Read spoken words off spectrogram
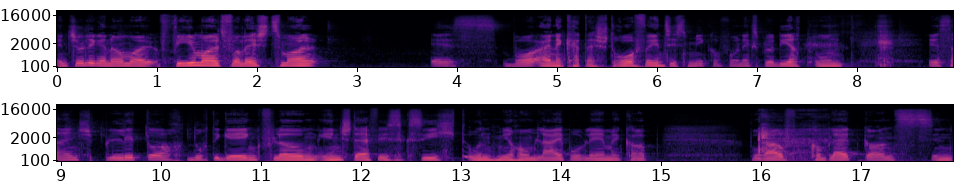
Entschuldige nochmal vielmals für letztes Mal. Es war eine Katastrophe, wenn das Mikrofon explodiert und es sind Splitter durch die Gegend geflogen in Steffis Gesicht und wir haben Leihprobleme gehabt. Worauf komplett ganz in,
